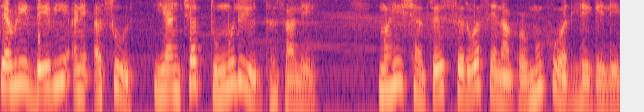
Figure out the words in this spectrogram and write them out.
त्यावेळी देवी आणि असुर यांच्यात तुमुल युद्ध झाले. महिषाचे सर्व सेनाप्रमुख वधले गेले.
